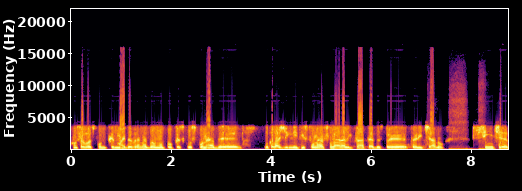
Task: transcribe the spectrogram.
cum să vă spun, când mai devreme domnul Popescu spunea de, nu că l-a jignit, îi spunea, spunea realitatea despre Tăricianu, sincer,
